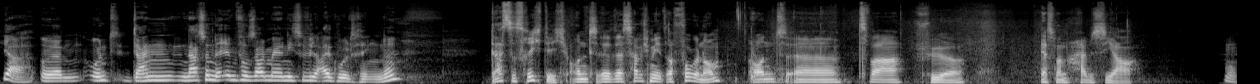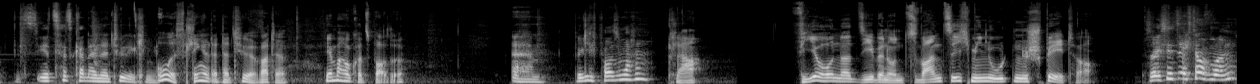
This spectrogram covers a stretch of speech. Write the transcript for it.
Ja, ähm, und dann nach so einer Impfung soll man ja nicht so viel Alkohol trinken, ne? Das ist richtig. Und äh, das habe ich mir jetzt auch vorgenommen. Und äh, zwar für erstmal ein halbes Jahr. Oh, jetzt jetzt hat es gerade an der Tür geklingelt. Oh, es klingelt an der Tür. Warte. Wir machen kurz Pause. Ähm, wirklich Pause machen? Klar. 427 Minuten später. Soll ich es jetzt echt aufmachen?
